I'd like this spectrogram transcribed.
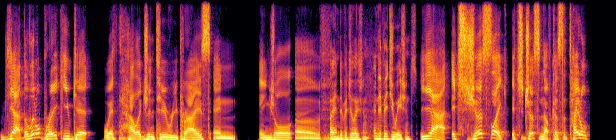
yeah, the little break you get with Haelegen 2 reprise and Angel of By individuation, individuations. Yeah, it's just like it's just enough because the title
